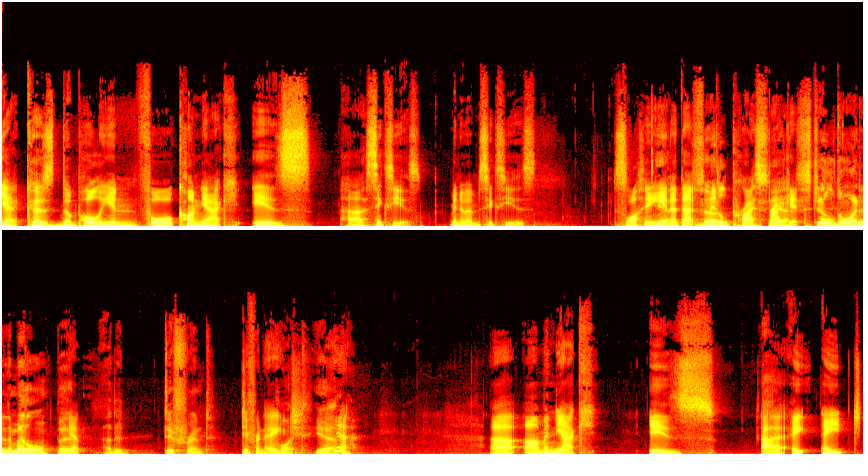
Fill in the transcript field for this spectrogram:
yeah, because Napoleon for cognac is uh, six years, minimum six years, slotting in at that so middle price it's- yeah, bracket, still the one in the middle, but Yep. at a different. different age. point, yeah. yeah. Uh, Armagnac is uh, a, age.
